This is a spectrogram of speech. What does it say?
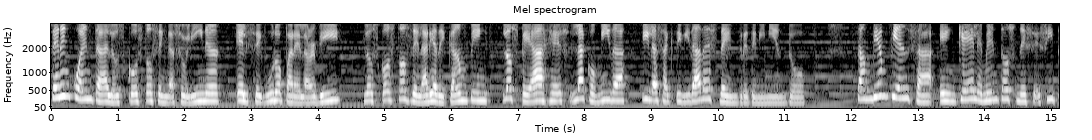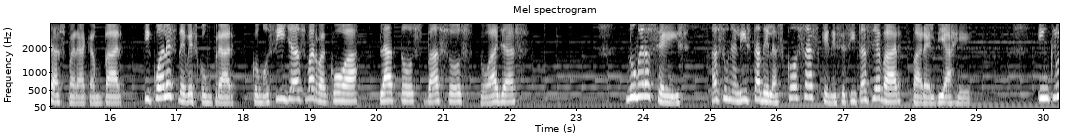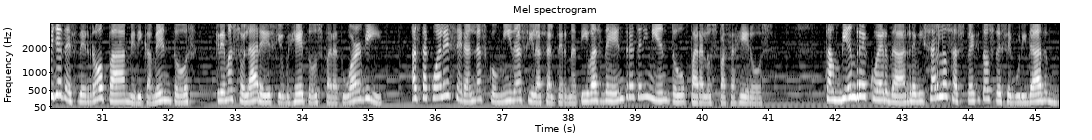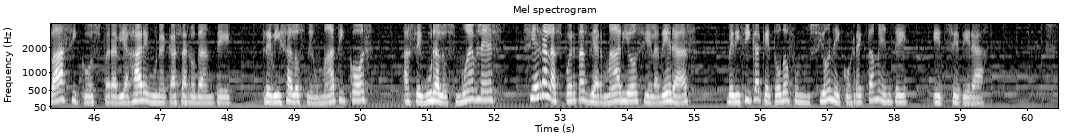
Ten en cuenta los costos en gasolina, el seguro para el RV, los costos del área de camping, los peajes, la comida y las actividades de entretenimiento. También piensa en qué elementos necesitas para acampar y cuáles debes comprar, como sillas, barbacoa, platos, vasos, toallas. Número 6. Haz una lista de las cosas que necesitas llevar para el viaje. Incluye desde ropa, medicamentos, cremas solares y objetos para tu RV, hasta cuáles serán las comidas y las alternativas de entretenimiento para los pasajeros. También recuerda revisar los aspectos de seguridad básicos para viajar en una casa rodante. Revisa los neumáticos, asegura los muebles, cierra las puertas de armarios y heladeras, verifica que todo funcione correctamente, etc.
